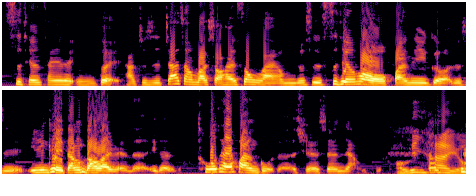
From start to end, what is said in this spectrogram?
四天三夜的营队，他就是家长把小孩送来，我们就是四天后还一个就是已经可以当导览员的一个脱胎换骨的学生这样子，好厉害哟、哦！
